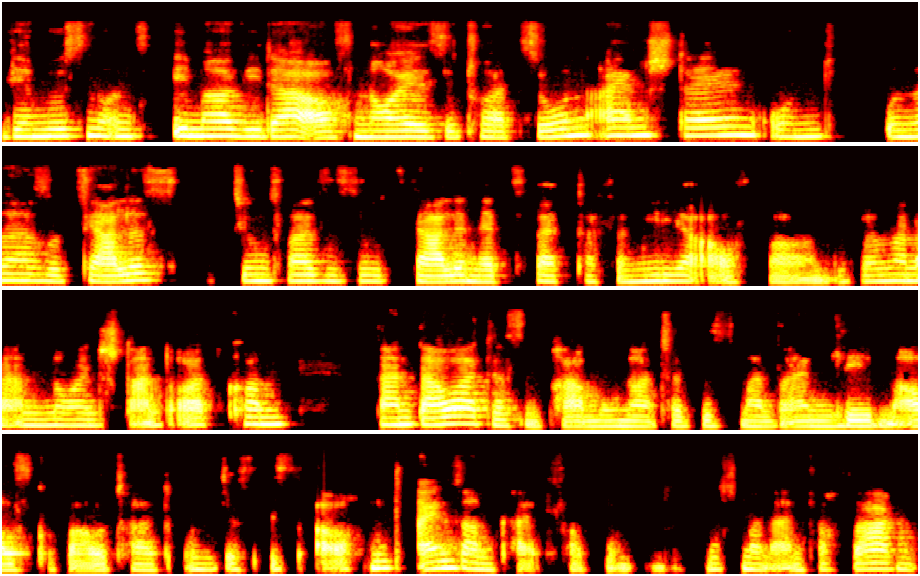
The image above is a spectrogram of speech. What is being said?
wir müssen uns immer wieder auf neue Situationen einstellen und unser soziales bzw. soziale Netzwerk der Familie aufbauen. Und wenn man an einen neuen Standort kommt, dann dauert es ein paar Monate, bis man sein Leben aufgebaut hat. Und das ist auch mit Einsamkeit verbunden. Das muss man einfach sagen.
